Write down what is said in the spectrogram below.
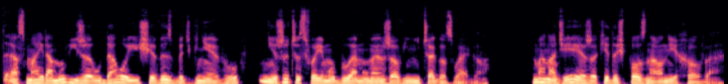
Teraz Majra mówi, że udało jej się wyzbyć gniewu i nie życzy swojemu byłemu mężowi niczego złego. Ma nadzieję, że kiedyś pozna on Jehowę.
